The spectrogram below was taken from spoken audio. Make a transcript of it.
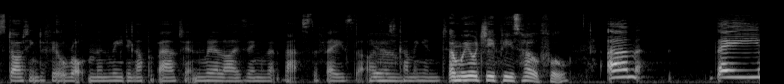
starting to feel rotten and reading up about it and realising that that's the phase that I was coming into. And were your GPs helpful? Um, they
